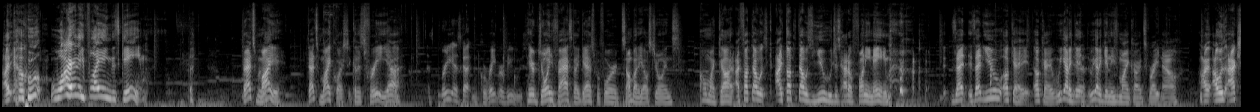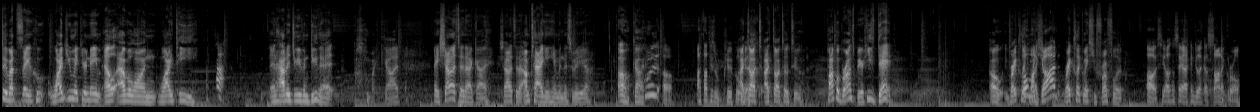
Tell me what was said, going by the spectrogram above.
I who why are they playing this game? That's my that's my question cuz it's free. Yeah. It's free and it's got great reviews. Here, join fast, I guess, before somebody else joins. Oh my god, I thought that was I thought that that was you who just had a funny name. is that is that you? Okay, okay, we gotta get we gotta get in these mine cards right now. I I was actually about to say who why'd you make your name L Avalon YT? and how did you even do that? Oh my god. Hey, shout out to that guy. Shout out to that. I'm tagging him in this video. Oh god. Who is? Oh, I thought these were people. I again. thought I thought so too. Papa Bronzebeard, he's dead. Oh, right click. Oh my makes, god! Right click makes you front flip. Oh, see, I was gonna say I can do like a Sonic roll.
